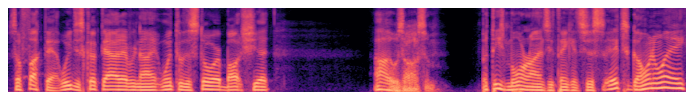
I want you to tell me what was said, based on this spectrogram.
So fuck that. We just cooked out every night, went to the store, bought shit. Oh, it was awesome. But these morons who think it's just it's going away.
